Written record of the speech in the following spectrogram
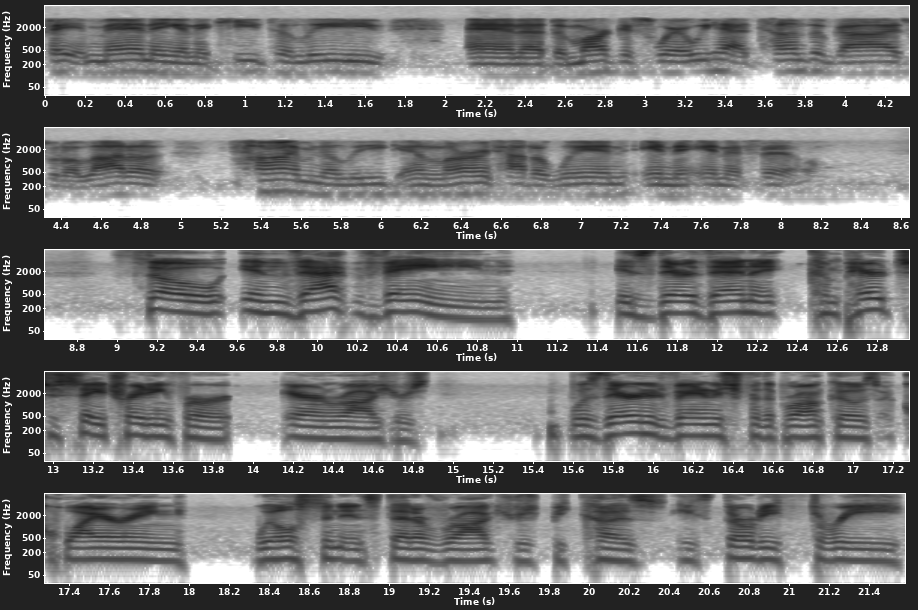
Peyton Manning and Aqib Talib and uh, Demarcus Ware. We had tons of guys with a lot of time in the league and learned how to win in the NFL. So, in that vein, is there then a, compared to say trading for Aaron Rodgers, was there an advantage for the Broncos acquiring Wilson instead of Rodgers because he's 33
